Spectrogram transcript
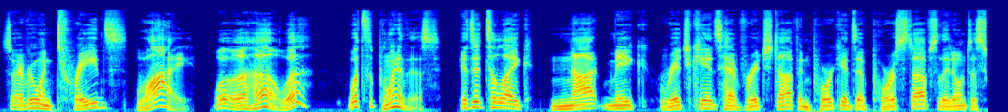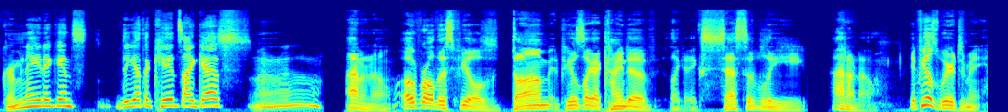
So everyone trades? Why? Well, uh huh. What? What's the point of this? Is it to like not make rich kids have rich stuff and poor kids have poor stuff so they don't discriminate against the other kids, I guess? Uh, I don't know. Overall, this feels dumb. It feels like a kind of like excessively, I don't know. It feels weird to me.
